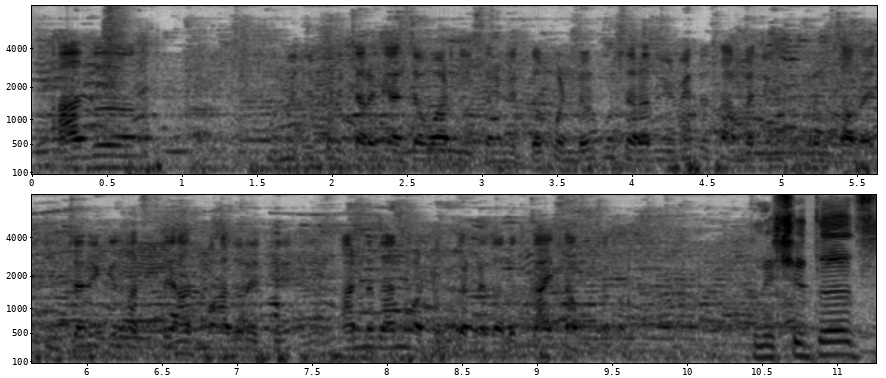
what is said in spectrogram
आज उमेश परिचारक यांच्या वाढदिवसानिमित्त पंढरपूर शहरात विविध सामाजिक उपक्रम चालू आहेत. तुमच्या देखील हस्ते आज महादर येथे अन्नदान वाटप करण्यात आलं. काय सांगू शकता निश्चितच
